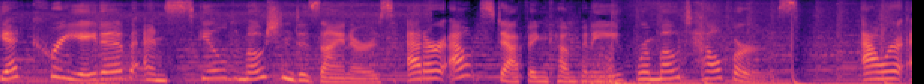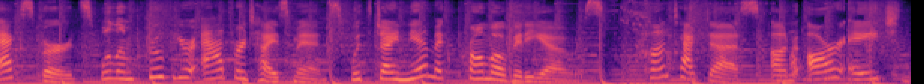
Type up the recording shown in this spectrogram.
Get creative and skilled motion designers at our outstaffing company, Remote Helpers. Our experts will improve your advertisements with dynamic promo videos. Contact us on rh-s.com.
